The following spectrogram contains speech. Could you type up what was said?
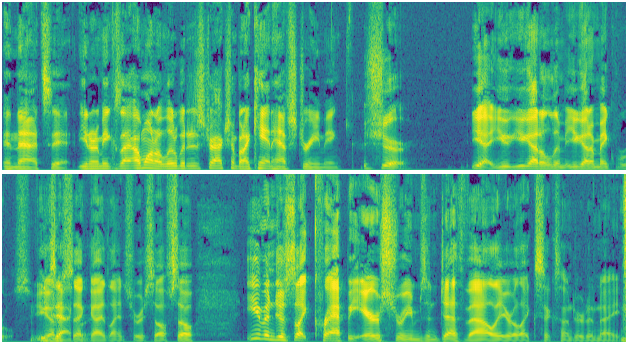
and that's it. You know what I mean? Because I, I want a little bit of distraction, but I can't have streaming. Sure. Yeah, you you got to limit. You got to make rules. You got to set guidelines for yourself. So even just like crappy airstreams in Death Valley are like six hundred a night.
